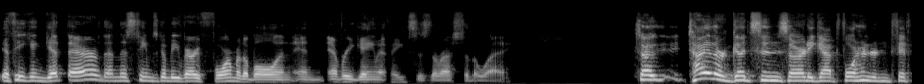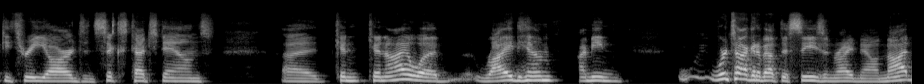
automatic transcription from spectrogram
if he can get there, then this team's going to be very formidable in, in every game it faces the rest of the way. So Tyler Goodson's already got 453 yards and six touchdowns. Uh, can can Iowa ride him? I mean, we're talking about this season right now, not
